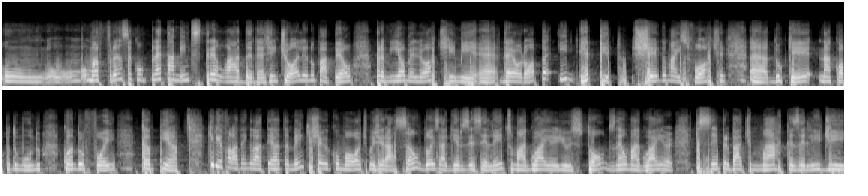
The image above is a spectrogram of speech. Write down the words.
um, um, uma França completamente estrelada, né? A gente olha no papel, para mim é o melhor time é, da Europa e, repito, chega mais forte uh, do que na Copa do Mundo quando foi campeã. Queria falar da Inglaterra também, que chega com uma ótima geração, dois zagueiros excelentes, o Maguire e o Stones, né? O Maguire que sempre bate marcas ali de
